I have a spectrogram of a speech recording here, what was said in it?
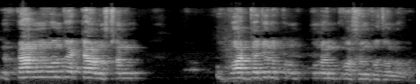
প্রাণবন্ত একটা অনুষ্ঠান উপহার দেওয়ার জন্য পুনমকে অসংখ্য ধন্যবাদ।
